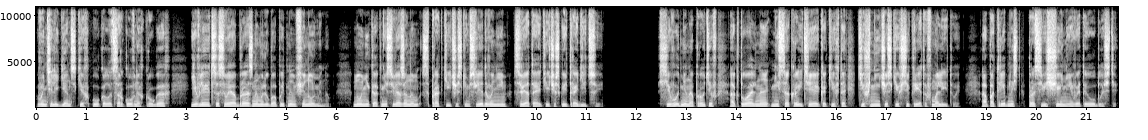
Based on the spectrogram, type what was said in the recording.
в интеллигентских околоцерковных кругах является своеобразным и любопытным феноменом, но никак не связанным с практическим следованием святоотеческой традиции. Сегодня, напротив, актуально не сокрытие каких-то технических секретов молитвы, а потребность просвещения в этой области.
